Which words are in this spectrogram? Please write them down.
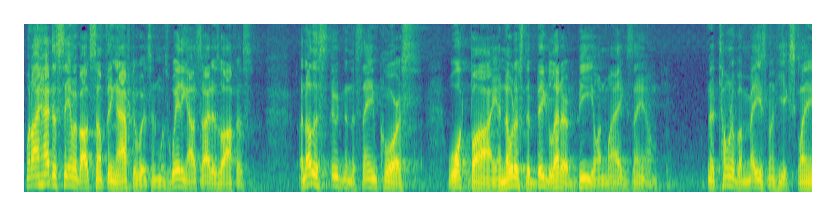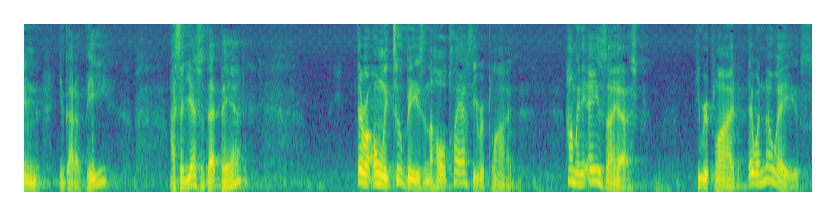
When I had to see him about something afterwards and was waiting outside his office, another student in the same course walked by and noticed the big letter B on my exam. In a tone of amazement, he exclaimed, You got a B? I said, Yes, is that bad? There were only two B's in the whole class, he replied. How many A's? I asked. He replied, There were no A's.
